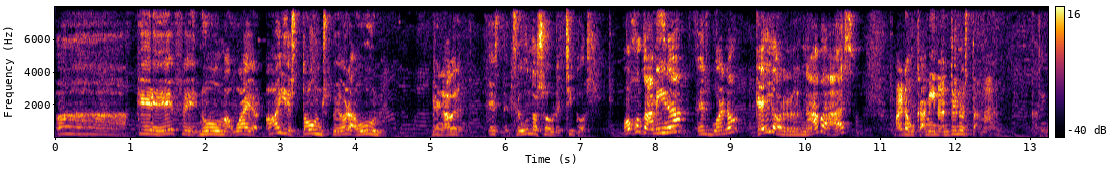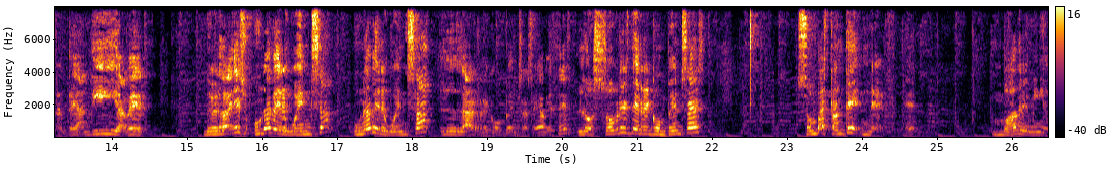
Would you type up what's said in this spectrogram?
Ah, qué F. No, Maguire. Ay, Stones, peor aún. Venga, a ver. Este, el segundo sobre, chicos. Ojo, camina. Es bueno. Keylor Navas. Bueno, un caminante no está mal. Caminante Andy, a ver. De verdad que es una vergüenza. Una vergüenza las recompensas, ¿eh? A veces. Los sobres de recompensas son bastante nerf, ¿eh? Madre mía.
